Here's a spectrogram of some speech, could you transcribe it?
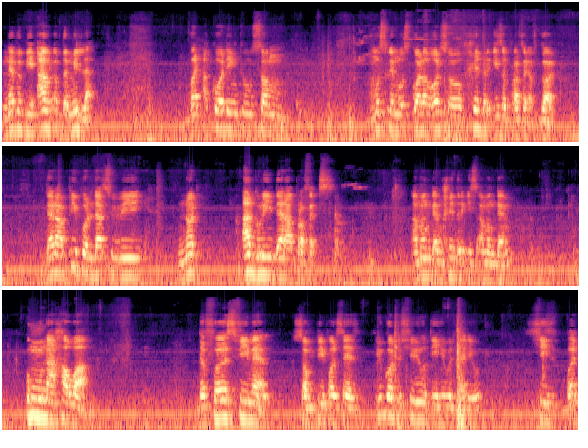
never be out of the millah. But according to some Muslim scholar also, Khidr is a prophet of God. There are people that we not agree there are prophets. Among them, Khidr is among them. Ummuna Hawa, the first female. Some people says you go to Suyuti, he will tell you she's but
